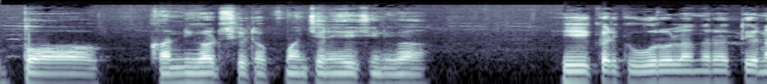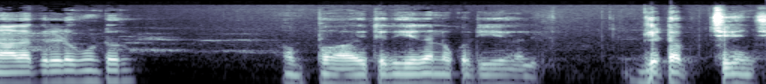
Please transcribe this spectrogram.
అబ్బా కన్నిగాడు సెటప్ మంచిగానే చేసిండుగా. ఇక్కడికి ఊరోళ్ళందరూ వస్తే నా దగ్గర ఎడగుంటారు అబ్బా అయితే ఏదన్నా ఒకటి చేయాలి. గెటప్ చేంజ్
